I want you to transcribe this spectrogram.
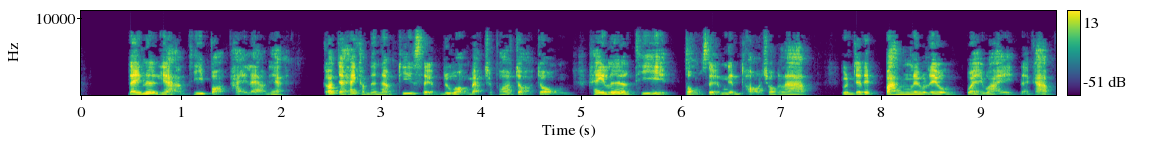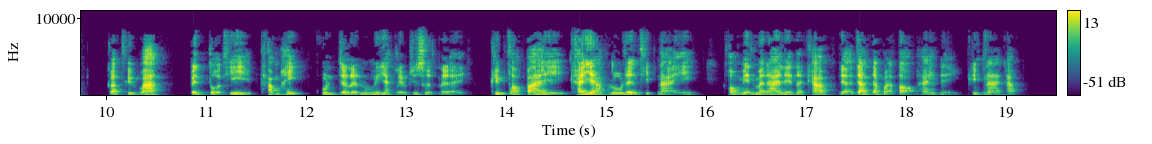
ได้เลิกยามที่ปลอดภัยแล้วเนี่ย ก็จะให้คำแนะนำที่เสริมดวงแบบเฉพาะเจาะจง ให้เลิกที่ส่งเสริมเงินทองโชคลาภคุณจะได้ปังเร็วๆ ไวๆนะครับ ก็ถือว่าเป็นตัวที่ทำให้คุณเจริญรุ่งเรืองอย่างเร็วที่สุดเลย คลิปต่อไปใครอยากรู้เรื่องทิศไหน คอมเมนต์มาได้เลยนะครับ เดี๋ยวอาจารย์จะมาตอบให้ในคลิปหน้าครับ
